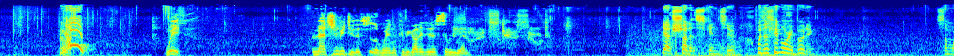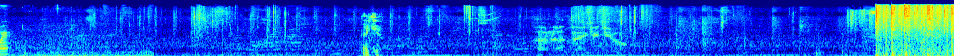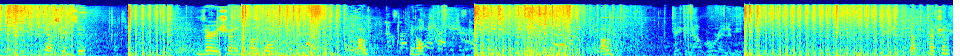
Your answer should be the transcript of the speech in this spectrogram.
No! Wait. Imagine we do this to the win. Okay, we gotta do this till we win. Yeah, shut it, skin suit. Wait, there's people rebooting. Somewhere. Thank you. Yeah, skin suit. Very shredded, I'm about to kill him. Got him. Need help. Got him. Taking out more enemies. Death protection.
